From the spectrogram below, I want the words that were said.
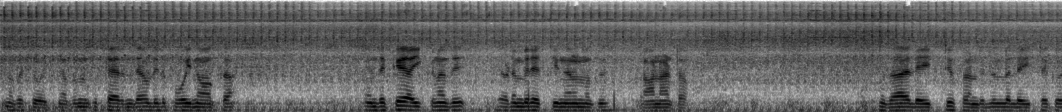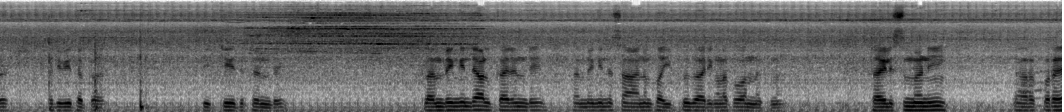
എന്നൊക്കെ ചോദിച്ചു. അപ്പോൾ നമുക്ക് പെരന്റെ ഉള്ളിൽ പോയി നോക്കാം. എന്തൊക്കെ അയക്കണത്? എവിടം വരെ എത്തിയെന്ന് നമുക്ക് കാണാം കേട്ടോ ഇതാ ലൈറ്റ്. ഫ്രണ്ടിലുള്ള ലൈറ്റൊക്കെ ഒരുവിധമൊക്കെ ഫിറ്റ് ചെയ്തിട്ടുണ്ട്. പ്ലംബിങ്ങിന്റെ ആൾക്കാരുണ്ട്. പ്ലംബിങ്ങിന്റെ സാധനം പൈപ്പ് കാര്യങ്ങളൊക്കെ വന്നിട്ടുണ്ട് ടൈൽസ് മണി ഏറെക്കുറെ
